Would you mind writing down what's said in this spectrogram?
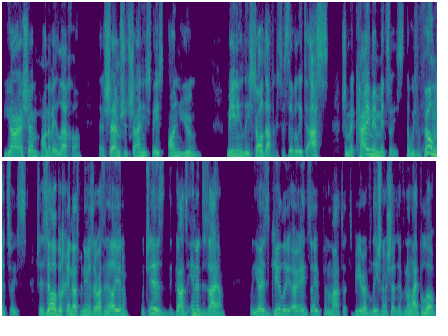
Yar Hashem panav elecha, that Hashem should shine His face on you, meaning the Yisrael specifically to us, shemekaimim mitzvahs, that we fulfill mitzvahs. Shezel b'chinas b'nimis aratzon elyon which is the God's inner desire. To be a revelation of Hashem's infinite light below.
